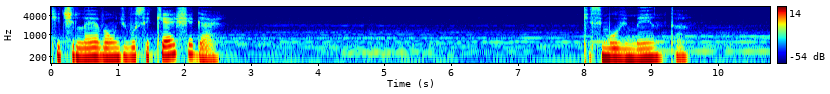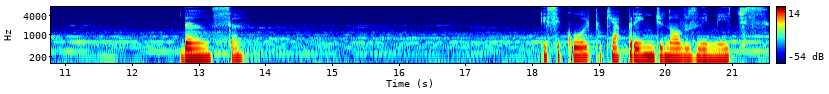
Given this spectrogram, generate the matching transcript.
Que te leva onde você quer chegar. Que se movimenta, dança. Esse corpo que aprende novos limites,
